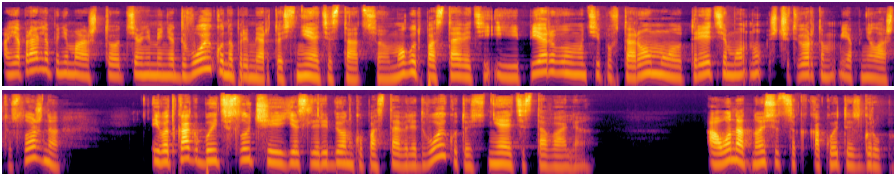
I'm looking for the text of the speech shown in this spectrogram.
А я правильно понимаю, что, тем не менее, двойку, например, то есть не аттестацию, могут поставить и первому типу, второму, третьему, ну, с четвертым я поняла, что сложно. И вот как быть в случае, если ребенку поставили двойку, то есть не аттестовали, а он относится к какой-то из групп?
